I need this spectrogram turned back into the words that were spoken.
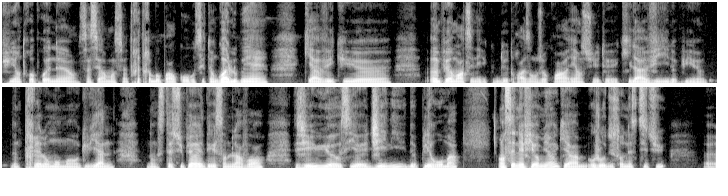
puis entrepreneur. Sincèrement, c'est un très, très beau parcours. C'est un Guadeloupéen qui a vécu un peu en Martinique, deux, trois ans, je crois, et ensuite qui la vit depuis un très long moment en Guyane. Donc, c'était super intéressant de la voir. J'ai eu aussi Jenny de Pléroma, ancienne infirmière qui a aujourd'hui son institut. Euh,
